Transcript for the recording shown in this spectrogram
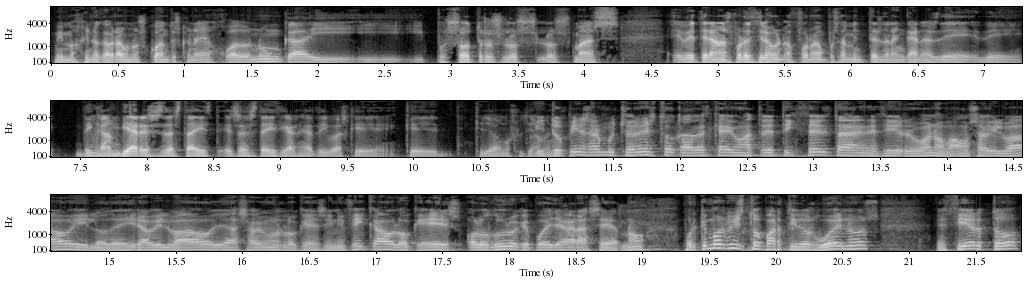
me imagino que habrá unos cuantos que no hayan jugado nunca y, y, y pues otros, los, los más eh, veteranos, por decirlo de alguna forma, pues también tendrán ganas de, de, de cambiar uh -huh. esas, estadísticas, esas estadísticas negativas que, que, que, llevamos últimamente. ¿Y tú piensas mucho en esto cada vez que hay un Athletic Celta en decir, bueno, vamos a Bilbao y lo de ir a Bilbao ya sabemos lo que significa o lo que es o lo duro que puede llegar a ser, ¿no? Porque hemos visto partidos buenos, es cierto,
